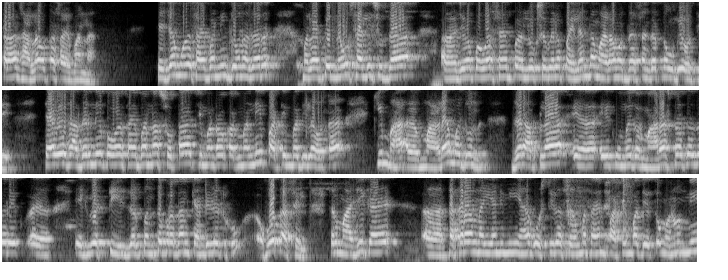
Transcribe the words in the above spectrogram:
त्रास झाला होता साहेबांना त्याच्यामुळे साहेबांनी दोन हजार मला वाटते नऊ साली सुद्धा जेव्हा पवार साहेब लोकसभेला पहिल्यांदा माढा मतदारसंघातनं उभे होते त्यावेळेस आदरणीय पवार साहेबांना स्वतः चिमणराव कदमांनी पाठिंबा दिला होता की म्हा माढ्यामधून जर आपला एक उमेदवार महाराष्ट्राचा जर एक एक व्यक्ती जर पंतप्रधान कॅन्डिडेट हो होत असेल तर माझी काय तक्रार नाही आणि मी ह्या गोष्टीला सहमत आहे आणि पाठिंबा देतो म्हणून मी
